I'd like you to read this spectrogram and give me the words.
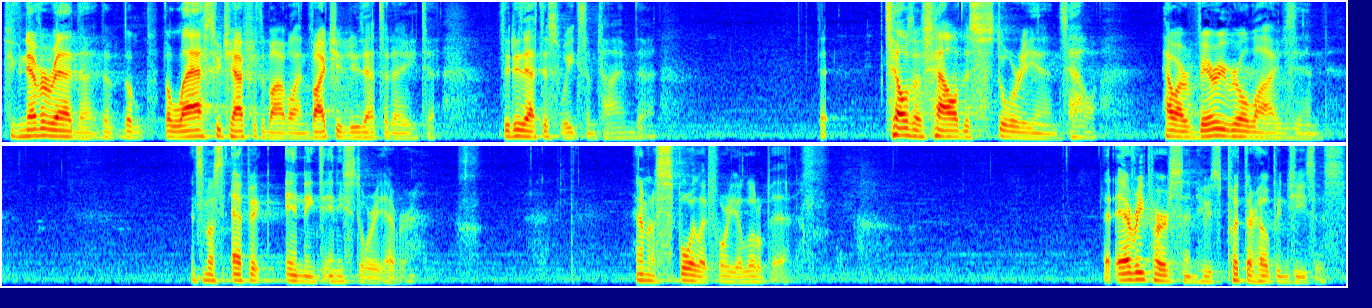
If you've never read the, the, the, the last two chapters of the Bible, I invite you to do that today, to, to do that this week sometime. To, that tells us how this story ends, how how our very real lives end. It's the most epic ending to any story ever. And I'm going to spoil it for you a little bit. That every person who's put their hope in Jesus,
